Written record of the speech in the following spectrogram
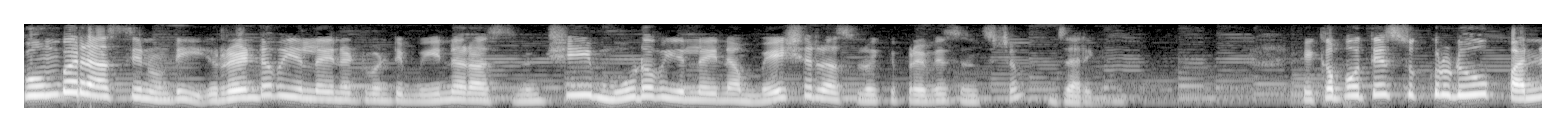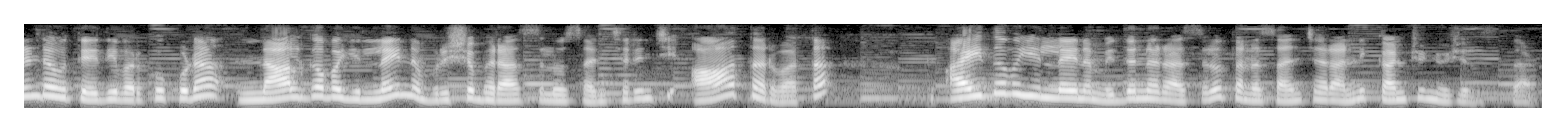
కుంభరాశి నుండి రెండవ ఇల్లైనటువంటి మీనరాశి నుంచి మూడవ ఇల్లైన మేషరాశిలోకి ప్రవేశించడం జరిగింది. ఇకపోతే శుక్రుడు పన్నెండవ తేదీ వరకు కూడా నాలుగవ ఇల్లైన వృషభ రాశిలో సంచరించి ఆ తర్వాత ఐదవ ఇల్లైన మిథున రాశిలో తన సంచారాన్ని కంటిన్యూ చేస్తాడు.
